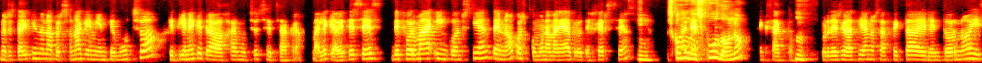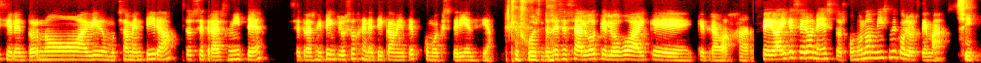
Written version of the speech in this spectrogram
nos está diciendo una persona que miente mucho, que tiene que trabajar mucho ese chakra, ¿vale? Que a veces es de forma inconsciente, ¿no? Pues como una manera de protegerse. Es como un escudo, ¿no? Exacto. Mm. Por desgracia nos afecta el entorno y si el entorno ha habido mucha mentira, esto se transmite se transmite incluso genéticamente como experiencia. Qué fuerte. Entonces es algo que luego hay que, que, trabajar. Pero hay que ser honestos con uno mismo y con los demás. Sí.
